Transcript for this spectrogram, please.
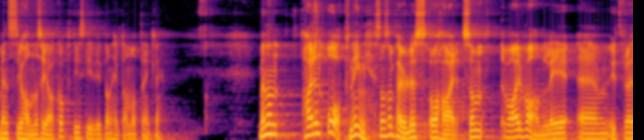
Mens Johannes og Jakob de skriver på en helt annen måte. egentlig. Men han har en åpning, sånn som Paulus òg har, som var vanlig eh, ut fra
